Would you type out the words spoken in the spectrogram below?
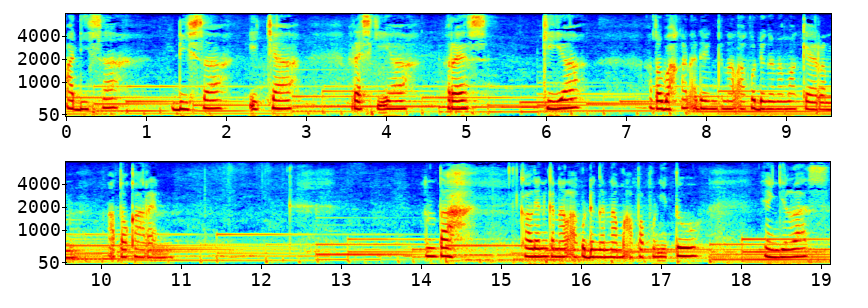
Adisa, Disa, Ica, Reskia, Res, Kia, atau bahkan ada yang kenal aku dengan nama Karen atau Karen. Entah kalian kenal aku dengan nama apa pun itu, yang jelas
